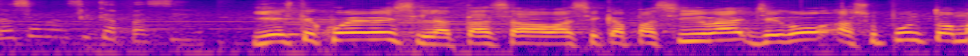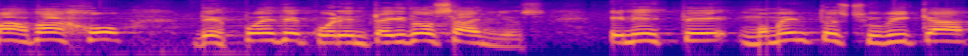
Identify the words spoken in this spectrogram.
tasa básica pasiva. Y este jueves la tasa básica pasiva llegó a su punto más bajo después de 42 años. En este momento se ubica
